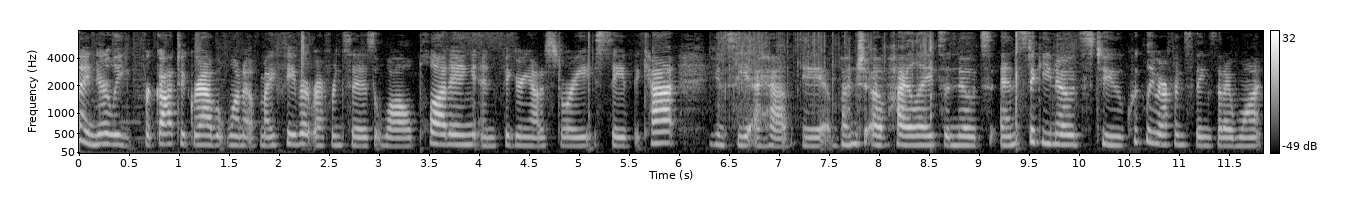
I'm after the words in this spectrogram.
I nearly forgot to grab one of my favorite references while plotting and figuring out a story, Save the Cat. You can see I have a bunch of highlights and notes and sticky notes to quickly reference things that I want.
